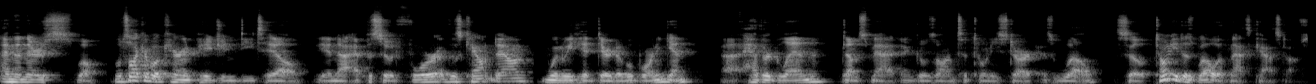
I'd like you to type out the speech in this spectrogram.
and then there's, well, we'll talk about Karen Page in detail in uh, episode four of this countdown when we hit Daredevil Born Again. Uh, Heather Glenn dumps Matt and goes on to Tony Stark as well. So Tony does well with Matt's castoffs.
